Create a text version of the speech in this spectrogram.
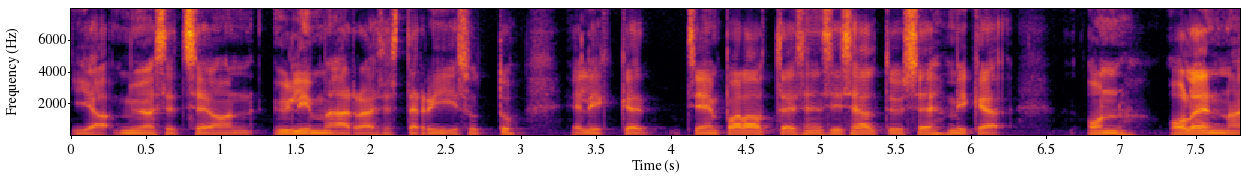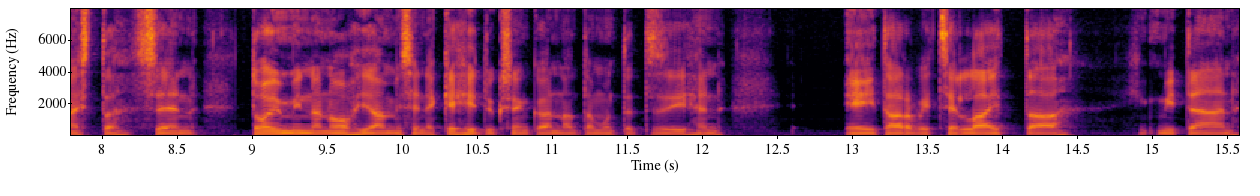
Ja myös, että se on ylimääräisestä riisuttu, eli siihen palautteeseen sisältyy se, mikä on olennaista sen toiminnan ohjaamisen ja kehityksen kannalta, mutta että siihen ei tarvitse laittaa mitään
